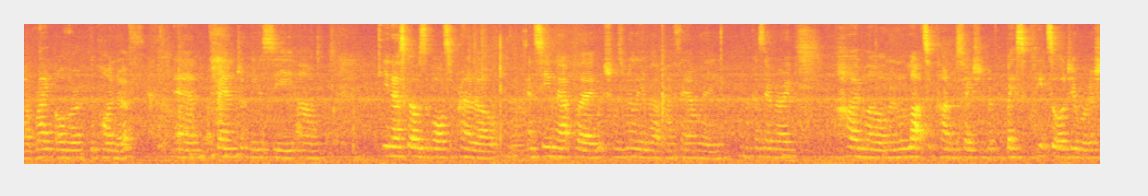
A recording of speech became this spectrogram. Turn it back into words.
uh, right over the Pont Neuf. And a friend took me to see um, Ionesco's The Bald Soprano, and seeing that play, which was really about my family, because they're very high blown and lots of conversation, but basically it's all gibberish.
